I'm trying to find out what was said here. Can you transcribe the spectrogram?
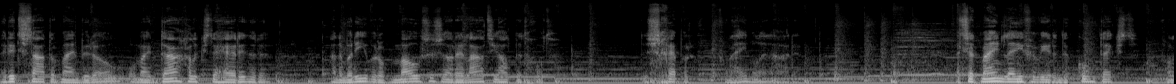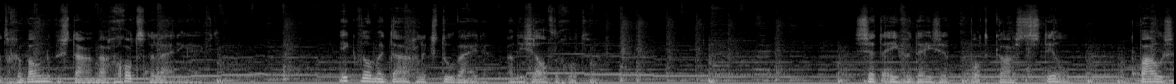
En dit staat op mijn bureau om mij dagelijks te herinneren aan de manier waarop Mozes een relatie had met God, de schepper van hemel en aarde. Het zet mijn leven weer in de context van het gewone bestaan waar God de leiding heeft. Ik wil me dagelijks toewijden aan diezelfde God. Zet even deze podcast stil, pauze.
